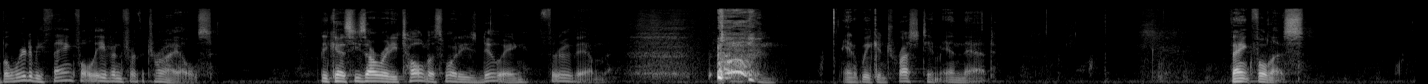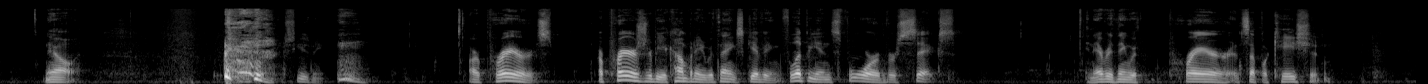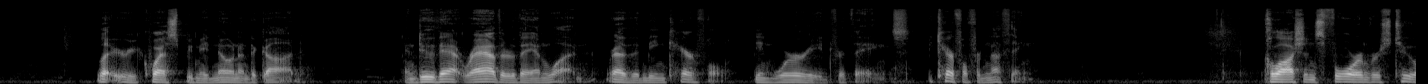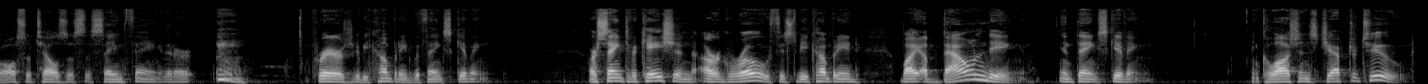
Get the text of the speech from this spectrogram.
but we're to be thankful even for the trials because He's already told us what He's doing through them. and we can trust Him in that. Thankfulness. Now, excuse me, our prayers, our prayers are to be accompanied with thanksgiving. Philippians 4, verse 6. And everything with prayer and supplication, let your requests be made known unto God. And do that rather than what? Rather than being careful, being worried for things. Be careful for nothing. Colossians 4 and verse 2 also tells us the same thing that our prayers are to be accompanied with thanksgiving. Our sanctification, our growth is to be accompanied by abounding in thanksgiving in Colossians chapter 2,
